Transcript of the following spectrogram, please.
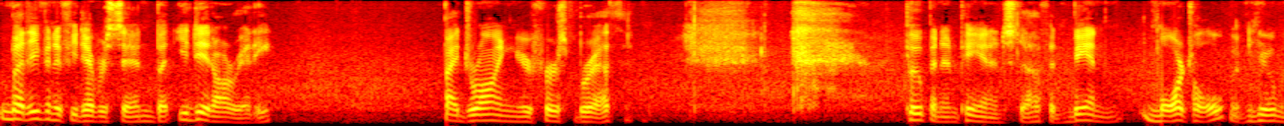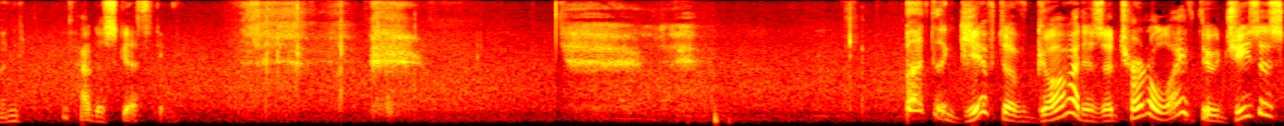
But even if you never sinned, but you did already, by drawing your first breath, pooping and peeing and stuff, and being mortal and human, how disgusting. The gift of God is eternal life through Jesus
